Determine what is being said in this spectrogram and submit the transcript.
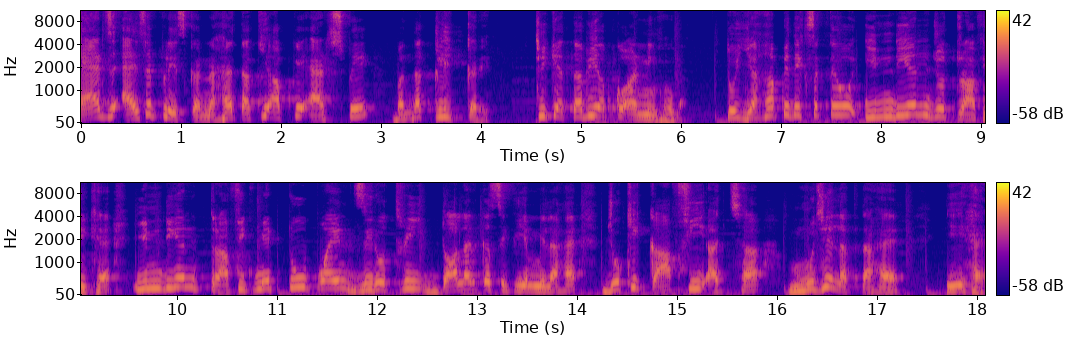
एड्स ऐसे प्लेस करना है ताकि आपके एड्स पे बंदा क्लिक करे। ठीक है, तभी आपको अर्निंग होगा। तो यहाँ पे देख सकते हो इंडियन जो ट्रैफ़िक है इंडियन ट्रैफ़िक में 2.03 डॉलर का सीपीएम मिला है, जो कि काफ़ी अच्छा मुझे लगता है ये है।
